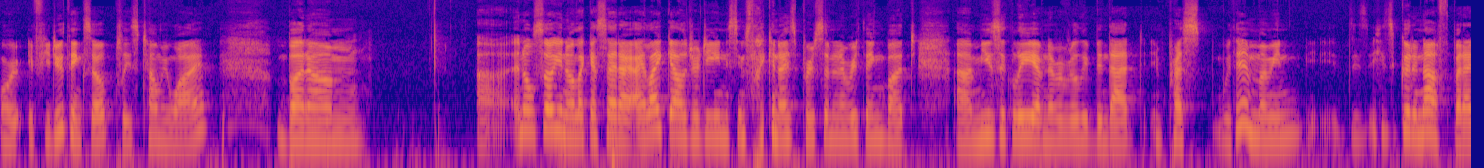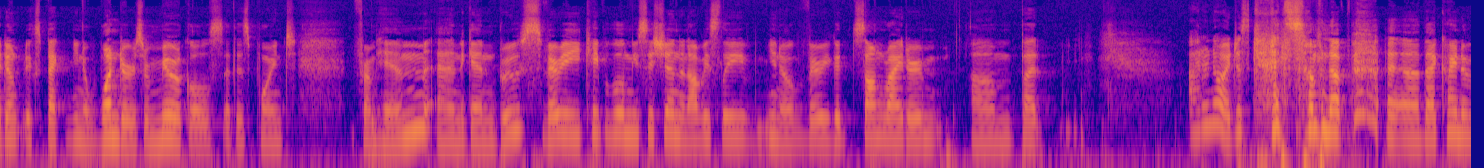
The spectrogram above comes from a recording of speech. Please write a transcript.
Or if you do think so, please tell me why. But um, uh, and also, you know, like I said, I, I, like Al Jardine. He seems like a nice person and everything, but uh, musically, I've never really been that impressed with him. I mean, he's good enough, but I don't expect, you know, wonders or miracles at this point from him. And again, Bruce, very capable musician and obviously, you know, very good songwriter. Um, but I don't know, I just can't summon up uh, that kind of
